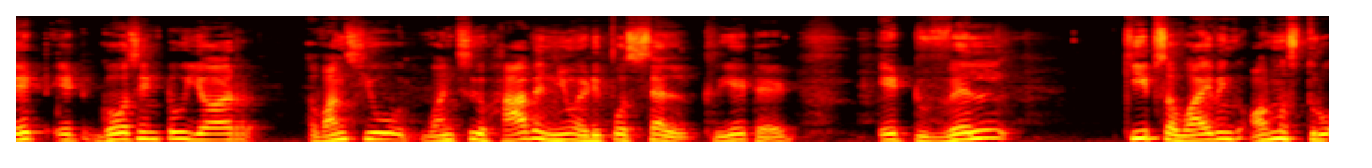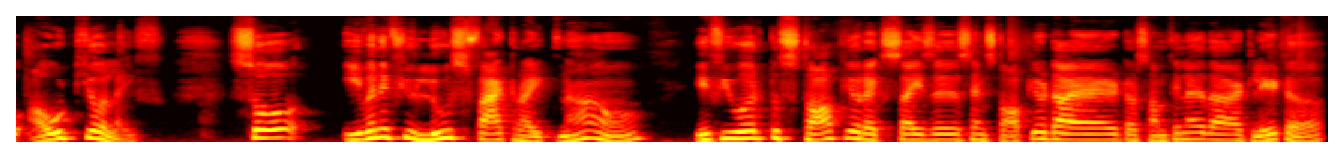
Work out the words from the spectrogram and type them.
it it goes into your once you once you have a new adipose cell created, it will keep surviving almost throughout your life. So even if you lose fat right now, if you were to stop your exercises and stop your diet or something like that later,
